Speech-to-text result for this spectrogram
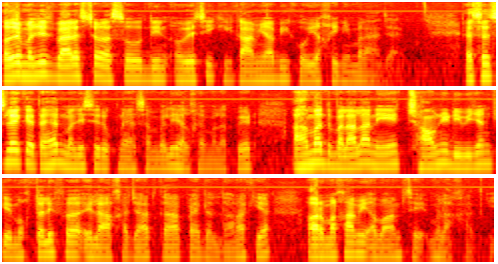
صدر مجلس بیرسٹر اسودین اویسی کی کامیابی کو یقینی بنایا جائے۔ اس سلسلے کے تحت مجلسی رکن اسمبلی حلقہ ملک پیٹ احمد بلالہ نے چھاونی ڈویژن کے مختلف علاقہ جات کا پیدل دورہ کیا اور مقامی عوام سے ملاقات کی۔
